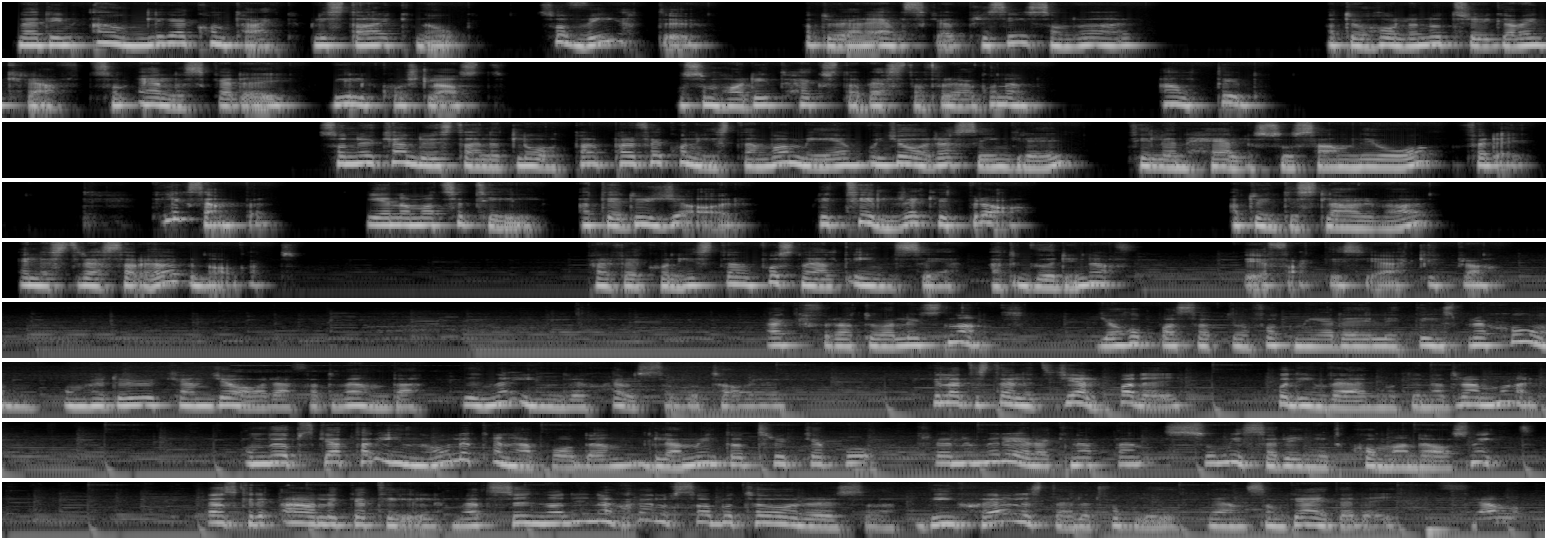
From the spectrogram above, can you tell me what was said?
När din andliga kontakt blir stark nog så vet du att du är älskad precis som du är. Att du är hållen och trygg av en kraft som älskar dig villkorslöst och som har ditt högsta bästa för ögonen. Alltid. Så nu kan du istället låta perfektionisten vara med och göra sin grej till en hälsosam nivå för dig. Till exempel genom att se till att det du gör blir tillräckligt bra. Att du inte slarvar eller stressar över något. Perfektionisten får snällt inse att good enough, det är faktiskt jäkligt bra. Tack för att du har lyssnat. Jag hoppas att du har fått med dig lite inspiration om hur du kan göra för att vända dina inre självsabotörer till att istället hjälpa dig på din väg mot dina drömmar. Om du uppskattar innehållet i den här podden, glöm inte att trycka på prenumerera-knappen så missar du inget kommande avsnitt. Jag önskar dig all lycka till med att syna dina självsabotörer så att din själ istället får bli den som guidar dig framåt.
